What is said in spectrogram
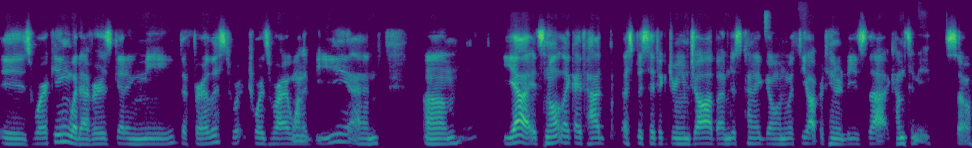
is working, whatever is getting me the furthest towards where I want to be. And um, yeah, it's not like I've had a specific dream job. I'm just kind of going with the opportunities that come to me. So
